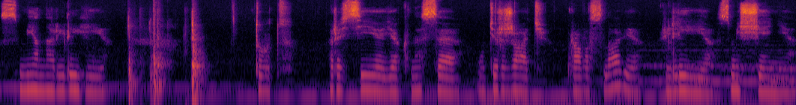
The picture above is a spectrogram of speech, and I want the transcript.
смена релігії. Тут Росія як несе удержать православие, релігія, сміщення.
